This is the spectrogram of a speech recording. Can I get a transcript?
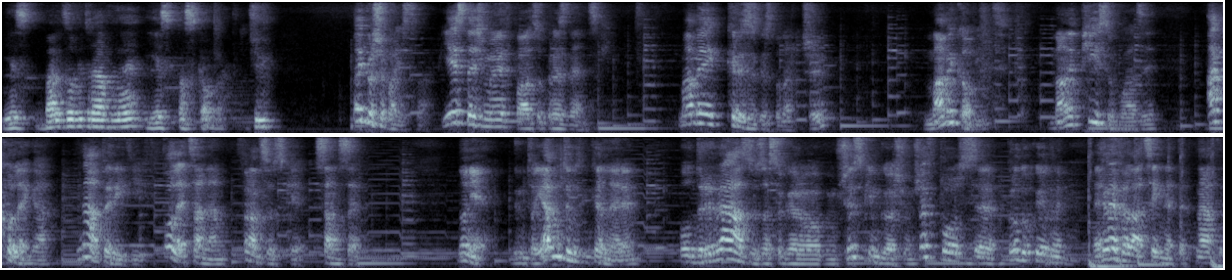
jest bardzo wytrawne i jest kwaskowe. Czyli No i proszę Państwa, jesteśmy w Pałacu Prezydenckim. Mamy kryzys gospodarczy, mamy COVID, mamy PiS u władzy, a kolega na aperitif poleca nam francuskie Sancerre. No nie, gdybym to ja był tym kelnerem, od razu zasugerowałbym wszystkim gościom, że w Polsce produkujemy rewelacyjne petnaty.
